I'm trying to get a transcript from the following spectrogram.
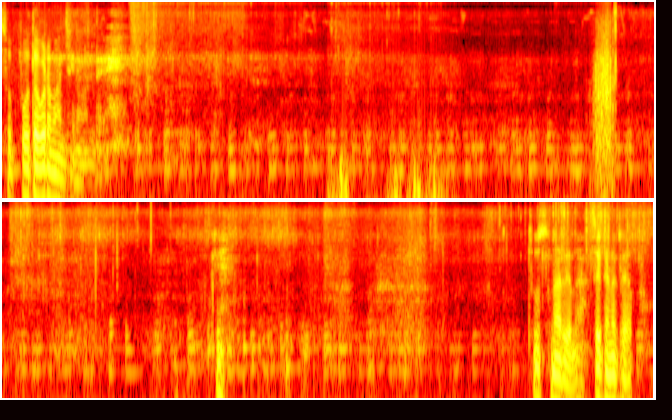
సో పూత కూడా మంచిగానే ఉంది. ఓకే. చూస్తున్నారు కదా సెకండ్ క్రాప్.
